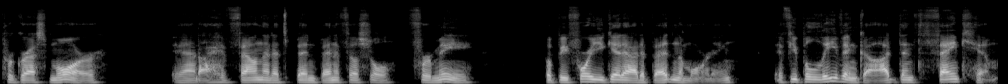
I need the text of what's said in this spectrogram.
progress more and I have found that it's been beneficial for me. But before you get out of bed in the morning, if you believe in God, then thank Him.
